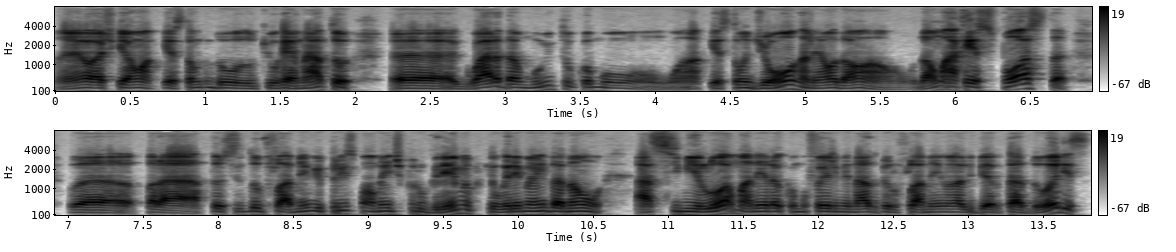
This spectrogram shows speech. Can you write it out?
Eu acho que é uma questão do, que o Renato uh, guarda muito como uma questão de honra, né? Dar uma, uma resposta uh, para a torcida do Flamengo e principalmente para o Grêmio, porque o Grêmio ainda não assimilou a maneira como foi eliminado pelo Flamengo na Libertadores.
